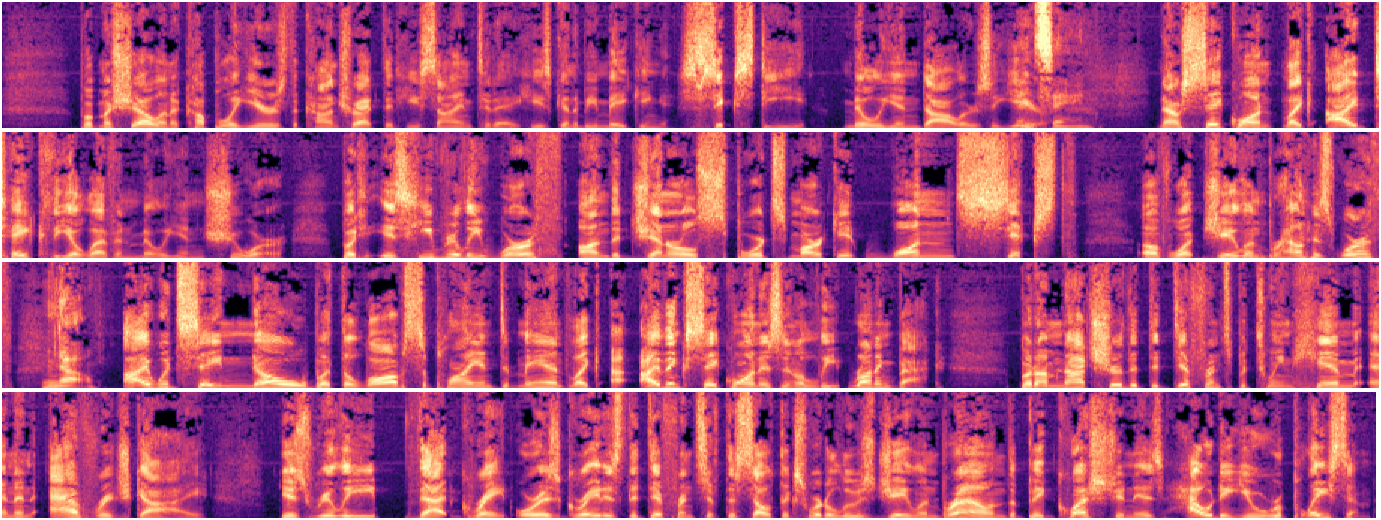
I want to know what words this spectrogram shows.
But Michelle, in a couple of years, the contract that he signed today, he's going to be making $60 million a year. Insane. Now Saquon, like I'd take the 11 million, sure, but is he really worth on the general sports market one sixth of what Jaylen Brown is worth? No. I would say no, but the law of supply and demand, like I- think Saquon is an elite running back, but I'm not sure that the difference between him and an average guy is really that great, or as great as the difference if the Celtics were to lose Jaylen Brown. The big question is how do you replace him?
